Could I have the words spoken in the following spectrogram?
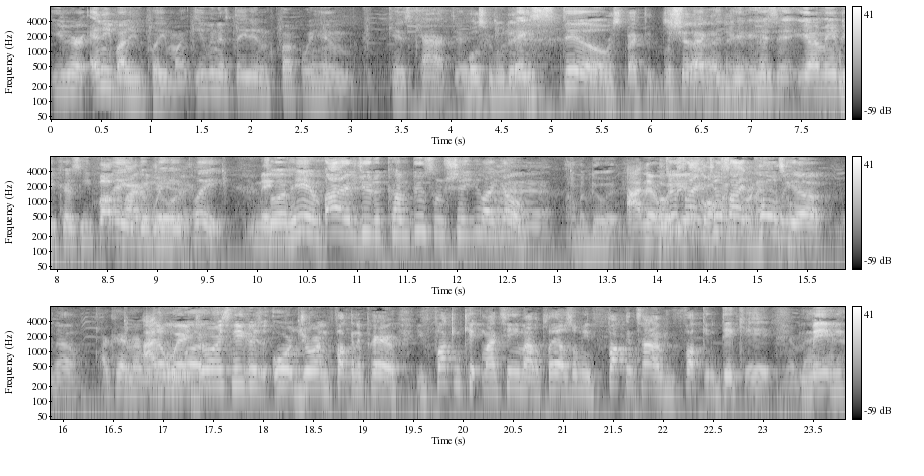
you heard anybody who played Mike, even if they didn't fuck with him, his character, Most people did. They still Respected the shit out of that respected nigga. his, you know what I mean? Because he Fuck played Michael the way Jordan. he played. So if he invited you to come do some shit, you like, yo, Man, I'm gonna do it. I never just like just like Kobe, an uh, no. I can't remember. I don't it wear was. Jordan sneakers or Jordan fucking apparel. You fucking kicked my team out of the playoffs so many fucking times, you fucking dickhead. You're You made me.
